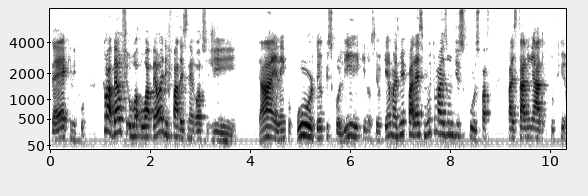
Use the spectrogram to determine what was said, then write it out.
técnico. Porque o Abel, o, o Abel ele fala esse negócio de ah, elenco curto, eu que escolhi, que não sei o quê, mas me parece muito mais um discurso para estar alinhado do que,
